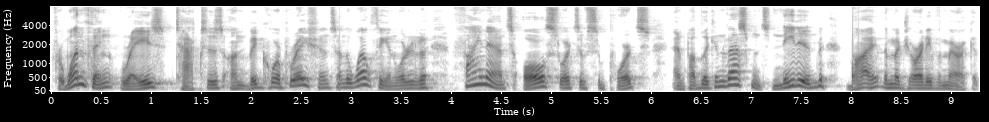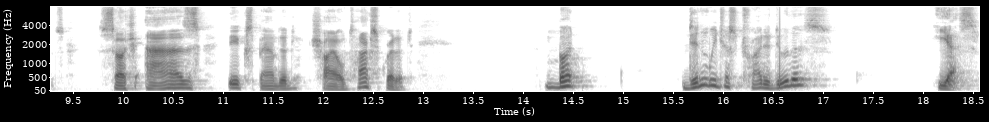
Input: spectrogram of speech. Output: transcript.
for one thing, raise taxes on big corporations and the wealthy in order to finance all sorts of supports and public investments needed by the majority of Americans, such as the expanded child tax credit. But didn't we just try to do this? Yes.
